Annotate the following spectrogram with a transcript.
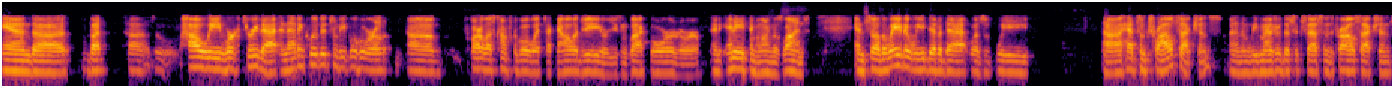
And, uh, but uh, how we worked through that, and that included some people who were uh, far less comfortable with technology or using Blackboard or any, anything along those lines. And so the way that we did that was we uh, had some trial sections, and then we measured the success in the trial sections,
